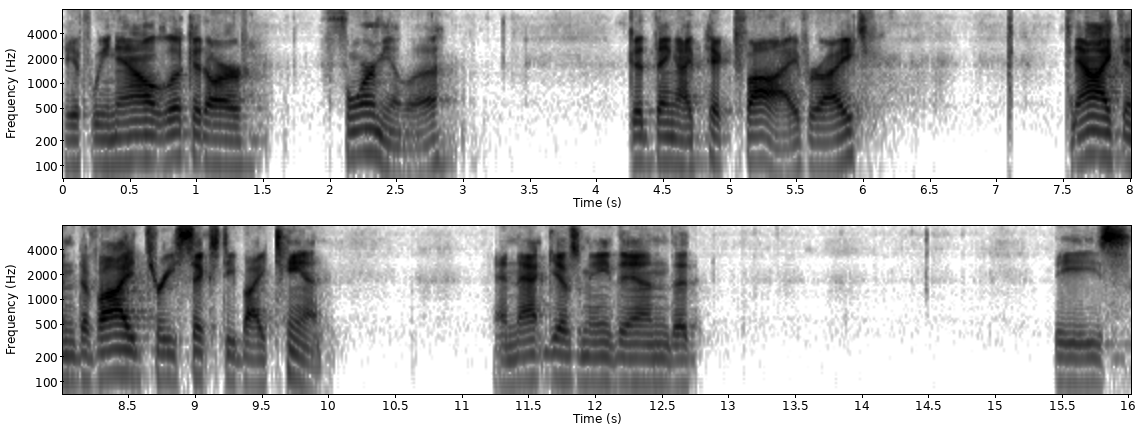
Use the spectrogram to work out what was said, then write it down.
If we now look at our formula, good thing I picked 5, right? Now I can divide 360 by 10. And that gives me then that these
